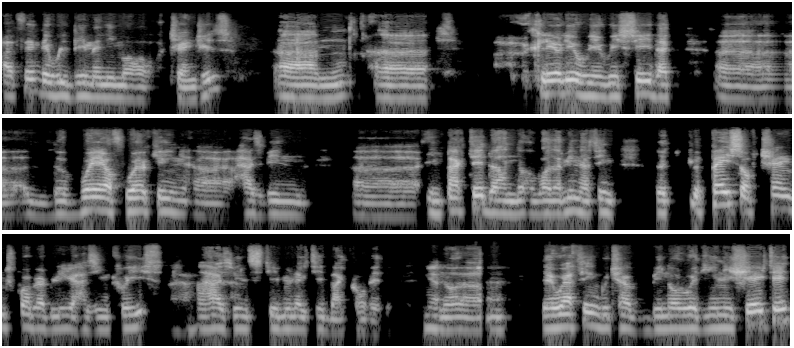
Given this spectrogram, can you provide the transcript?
I think there will be many more changes. Um, uh, clearly, we, we see that uh, the way of working uh, has been uh, impacted. And what I mean, I think the, the pace of change probably has increased and has been stimulated by COVID. Yeah. You know, um, there were things which have been already initiated,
